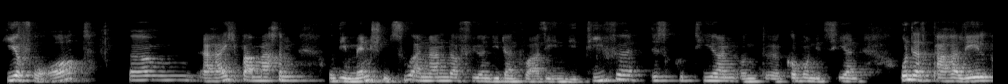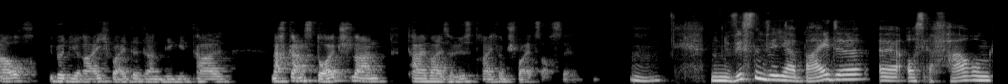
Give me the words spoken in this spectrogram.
hier vor Ort ähm, erreichbar machen und die Menschen zueinander führen, die dann quasi in die Tiefe diskutieren und äh, kommunizieren und das parallel auch über die Reichweite dann digital nach ganz Deutschland, teilweise Österreich und Schweiz auch senden. Mhm. Nun wissen wir ja beide äh, aus Erfahrung,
